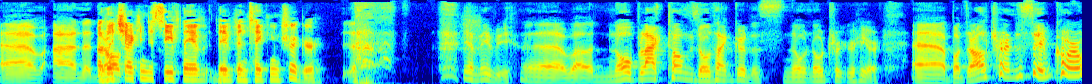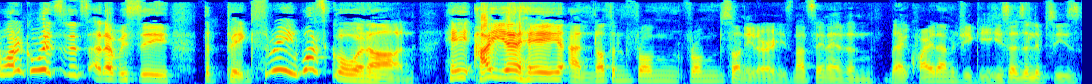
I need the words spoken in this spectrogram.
Um, and are they all- checking to see if they have they've been taking trigger? yeah, maybe. Uh, well, no black tongues though, thank goodness. No, no trigger here. Uh, but they're all turning the same color. What a coincidence! And then we see the big three. What's going on? Hey, hiya, hey, and nothing from from Sunny there. He's not saying anything. Uh, quiet Amajiki. He says ellipses.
